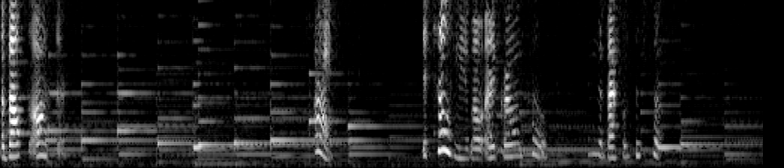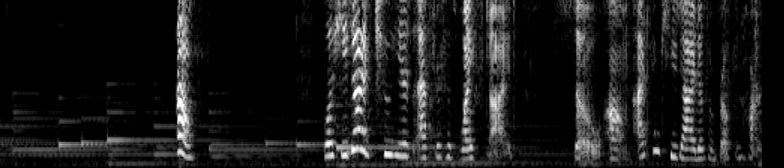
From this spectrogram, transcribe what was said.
about the author. Oh, it tells me about Edgar Allan Poe in the back of this book. Well, he died two years after his wife died, so um, I think he died of a broken heart.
